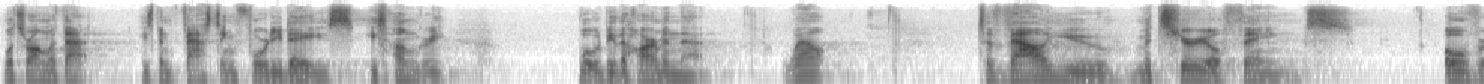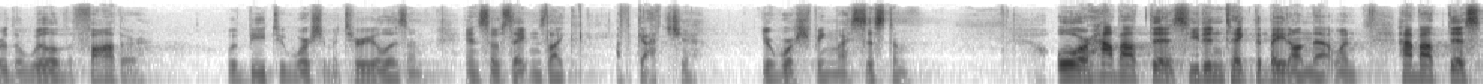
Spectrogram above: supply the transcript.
what's wrong with that? He's been fasting 40 days, he's hungry. What would be the harm in that? Well, to value material things over the will of the Father would be to worship materialism. And so Satan's like, I've got you. You're worshiping my system. Or how about this? He didn't take the bait on that one. How about this?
